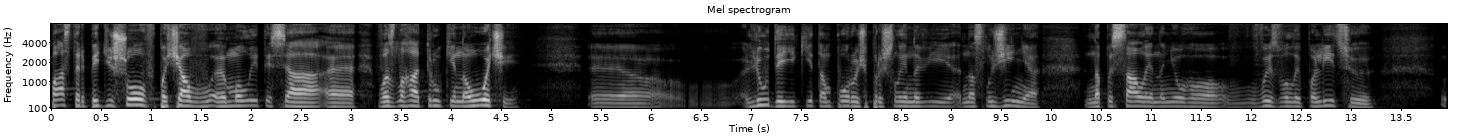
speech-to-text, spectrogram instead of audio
пастор підійшов, почав е, молитися, е, возлагати руки на очі. Люди, які там поруч прийшли нові на служіння, написали на нього, визвали поліцію, е,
